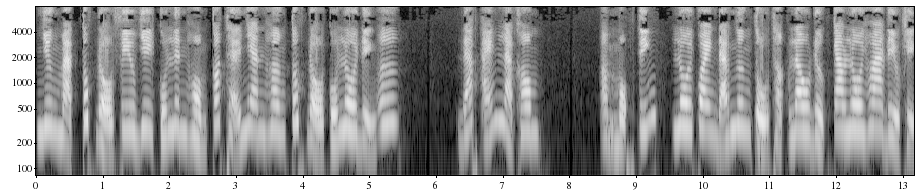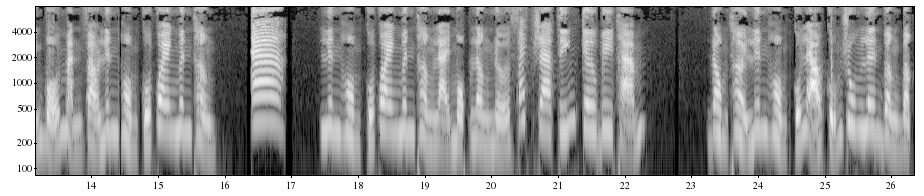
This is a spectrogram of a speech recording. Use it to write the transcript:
Nhưng mà tốc độ phiêu di của linh hồn có thể nhanh hơn tốc độ của lôi điện ư? Đáp án là không. ầm một tiếng, lôi quang đã ngưng tụ thật lâu được cao lôi hoa điều khiển bổ mạnh vào linh hồn của quan minh thần. A! linh hồn của quan minh thần lại một lần nữa phát ra tiếng kêu bi thảm. Đồng thời linh hồn của lão cũng rung lên bần bật.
